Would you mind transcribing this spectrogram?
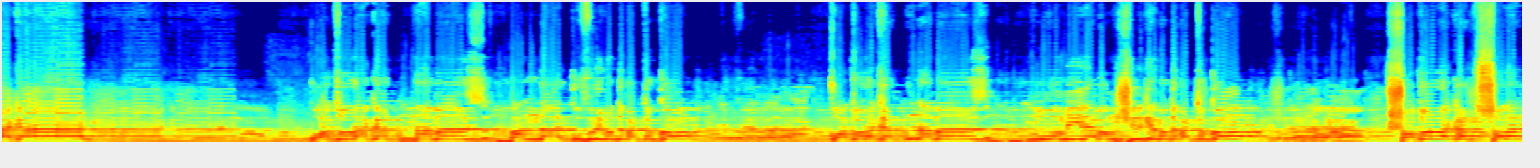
রাকাত? কত রাকাত নামাজ বান্দার কুফুরির মধ্যে পার্থক্য? কত রাকাত নামাজ মুমিন এবং শিরকের মধ্যে পার্থক্য? সতেরো রাকাত সলাৎ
